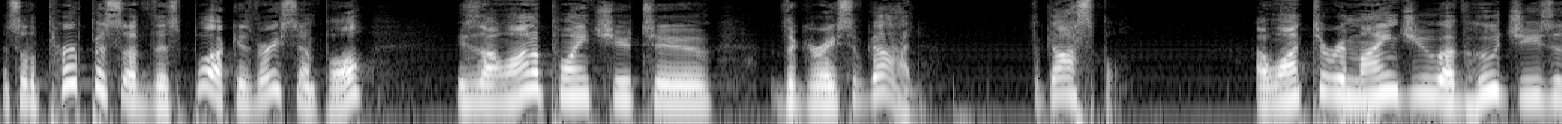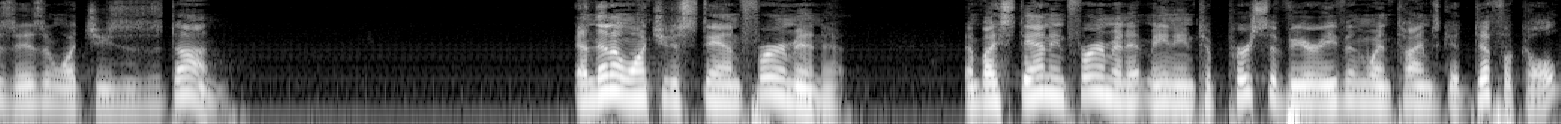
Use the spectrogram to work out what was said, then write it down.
And so the purpose of this book is very simple. He says, I want to point you to the grace of God, the gospel. I want to remind you of who Jesus is and what Jesus has done. And then I want you to stand firm in it. And by standing firm in it, meaning to persevere even when times get difficult.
